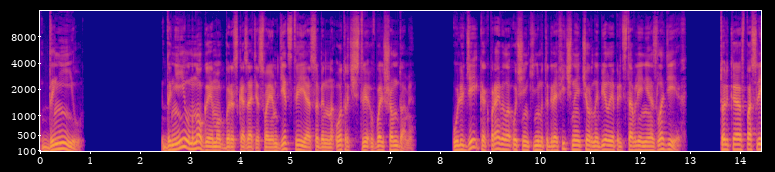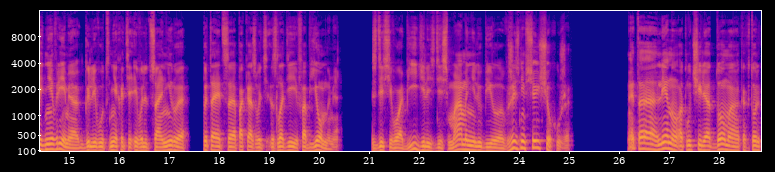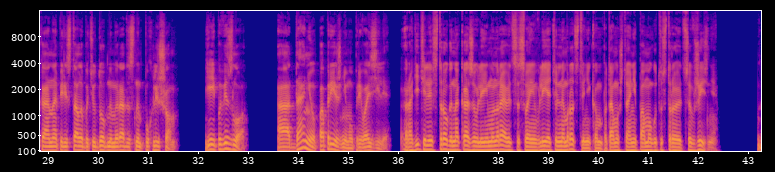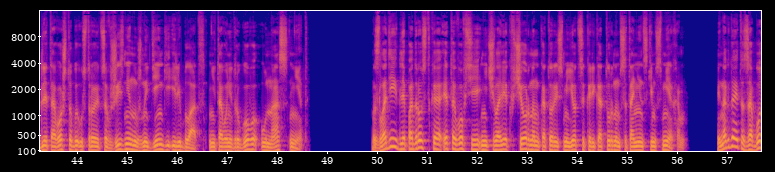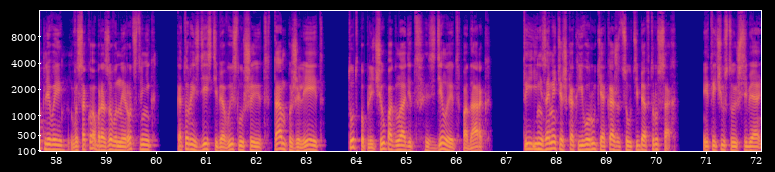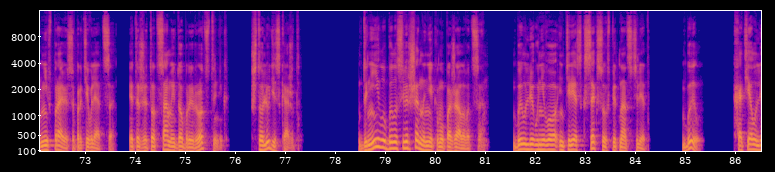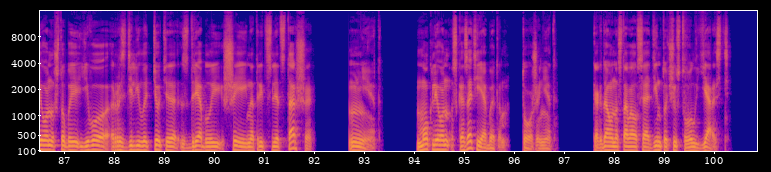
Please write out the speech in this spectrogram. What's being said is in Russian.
Даниил. Даниил многое мог бы рассказать о своем детстве и особенно отрочестве в большом доме. У людей, как правило, очень кинематографичное черно-белое представление о злодеях. Только в последнее время Голливуд, нехотя эволюционируя, пытается показывать злодеев объемными. Здесь его обидели, здесь мама не любила, в жизни все еще хуже. Это Лену отлучили от дома, как только она перестала быть удобным и радостным пухляшом. Ей повезло. А Даню по-прежнему привозили. Родители строго наказывали ему нравиться своим влиятельным родственникам, потому что они помогут устроиться в жизни. Для того, чтобы устроиться в жизни, нужны деньги или блат. Ни того, ни другого у нас нет. Злодей для подростка – это вовсе не человек в черном, который смеется карикатурным сатанинским смехом. Иногда это заботливый, высокообразованный родственник, который здесь тебя выслушает, там пожалеет, тут по плечу погладит, сделает подарок. Ты и не заметишь, как его руки окажутся у тебя в трусах, и ты чувствуешь себя не вправе сопротивляться. Это же тот самый добрый родственник. Что люди скажут? Даниилу было совершенно некому пожаловаться. Был ли у него интерес к сексу в 15 лет? Был. Хотел ли он, чтобы его разделила тетя с дряблой шеей на 30 лет старше? Нет. Мог ли он сказать ей об этом? Тоже нет. Когда он оставался один, то чувствовал ярость.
